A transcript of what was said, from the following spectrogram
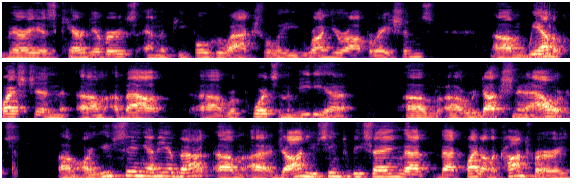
various caregivers and the people who actually run your operations, um, we have a question um, about uh, reports in the media of uh, reduction in hours. Um, are you seeing any of that? Um, uh, John, you seem to be saying that, that quite on the contrary,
